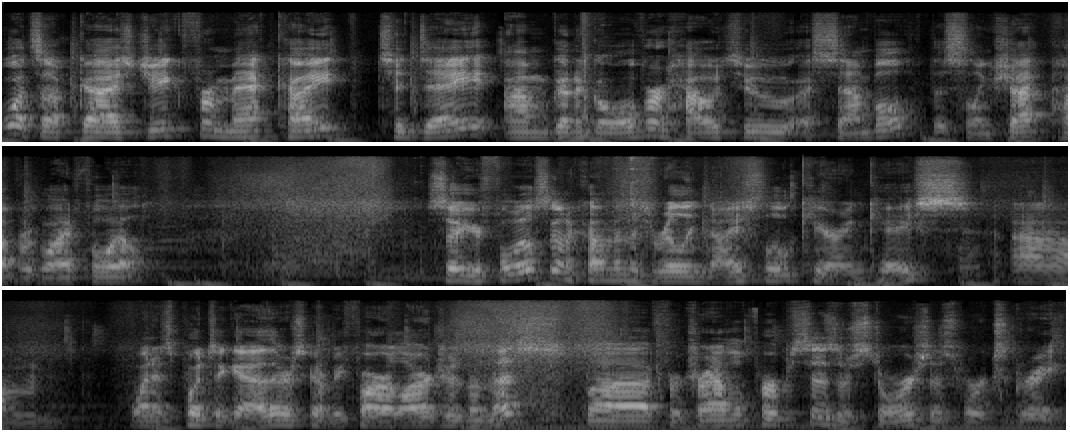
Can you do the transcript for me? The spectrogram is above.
What's up guys, Jake from MACkite. Today I'm gonna go over how to assemble the Slingshot Hoverglide foil. So your foil's gonna come in this really nice little carrying case. Um, when it's put together, it's gonna be far larger than this, but for travel purposes or storage, this works great.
